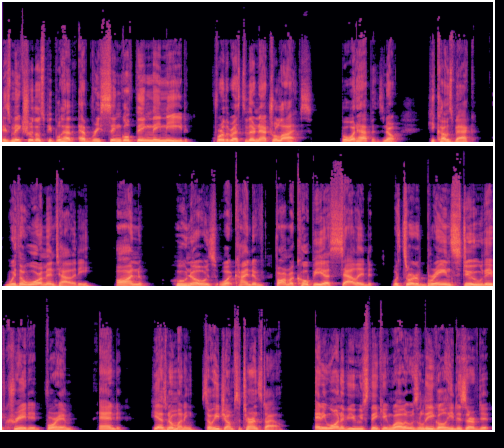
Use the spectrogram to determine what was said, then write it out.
is make sure those people have every single thing they need for the rest of their natural lives. But what happens? No, he comes back with a war mentality on who knows what kind of pharmacopoeia salad, what sort of brain stew they've created for him. And he has no money, so he jumps a turnstile. Any one of you who's thinking, well, it was illegal, he deserved it,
